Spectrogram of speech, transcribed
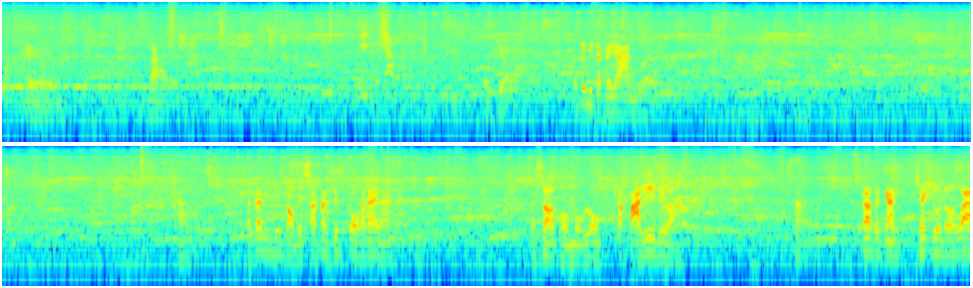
โอเค ได้โตเกียวแล้วจะมีจักรยานด้วย แล้วก็จริงๆต่อไปซานฟรานซิสโกก็ได้นะแต่สำหรับผมผมลงกับปารีสดีกว่าใช่ก็เป็นการเช็คดูเนอะว่า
